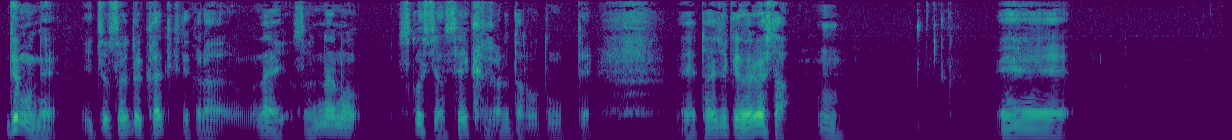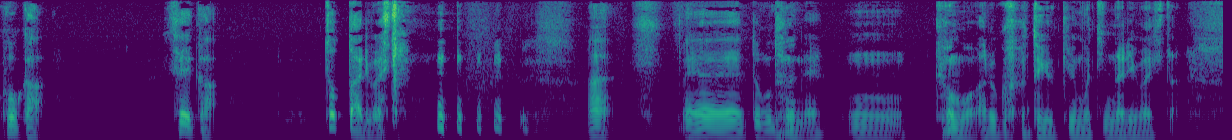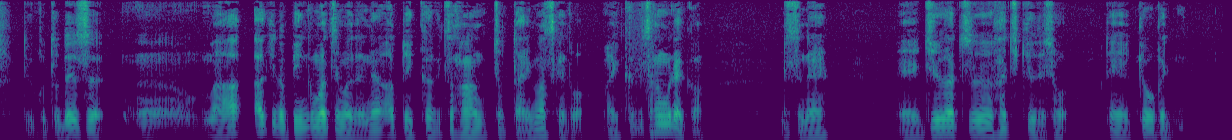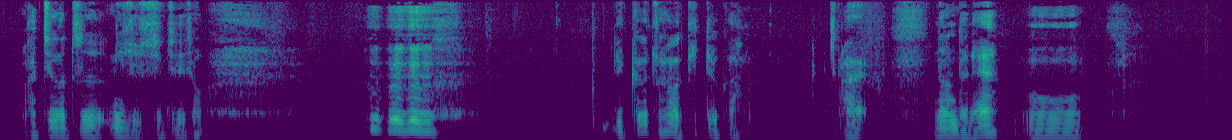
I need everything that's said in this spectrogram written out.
でもね一応それで帰ってきてからないそんなの少しは成果があるだろうと思って、えー、体重計乗りました。うん。えー効果成果ちょっとありました。はい。えー、ということでね。うん。今日も歩こうという気持ちになりました。ということです、うん、まあ秋のピンク祭りまでねあと1ヶ月半ちょっとありますけど。あ1ヶ月半ぐらいか。ですね、えー、10月89でしょ。で今日が8月27日でしょ？1ヶ月半は切ってるか。はい。なんでねうん。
